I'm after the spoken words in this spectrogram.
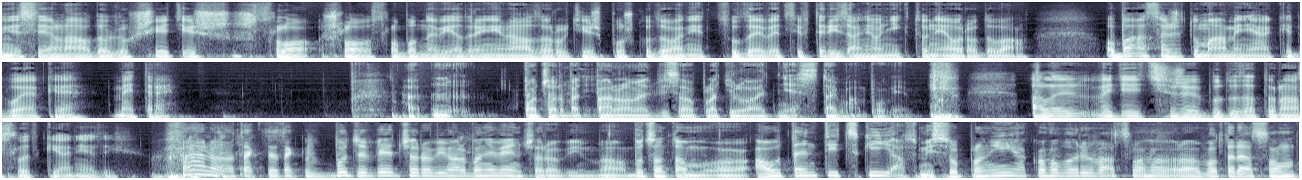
nesedel náhodou dlhšie, tiež šlo, šlo o slobodné vyjadrenie názoru, tiež poškodzovanie cudzej veci, vtedy za neho nikto neorodoval. Obáva sa, že tu máme nejaké dvojaké metre. Počarbať parlament by sa oplatilo aj dnes, tak vám poviem. Ale vedieť, že budú za to následky a nie z ich. Áno, no tak, tak buď viem, čo robím, alebo neviem, čo robím. No, buď som tam autentický a zmysluplný, ako hovoril Václav, alebo teda som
